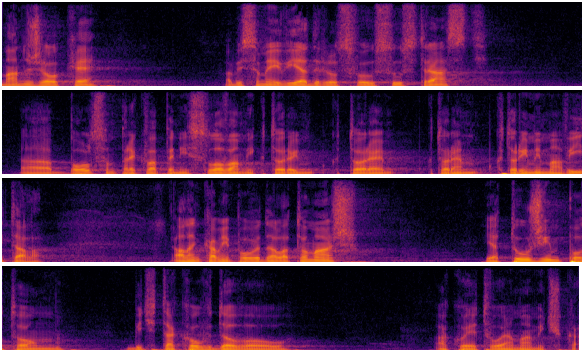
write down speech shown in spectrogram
manželke, aby som jej vyjadril svoju sústrasť. A bol som prekvapený slovami, ktorým, ktoré, ktoré, ktorými ma vítala. Alenka mi povedala, Tomáš, ja túžim potom byť takou vdovou, ako je tvoja mamička.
